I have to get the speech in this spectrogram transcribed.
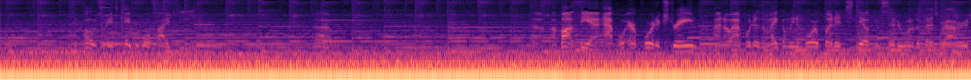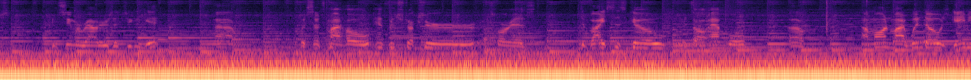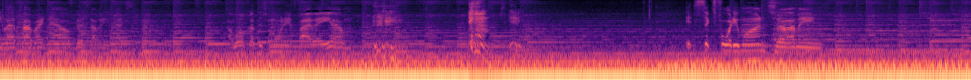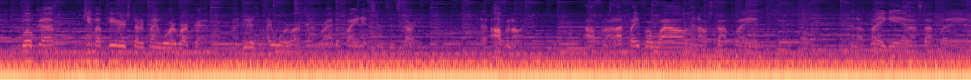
Extreme. I know Apple doesn't make them anymore, but it's still considered one of the best routers, consumer routers that you can get. Um, but since my whole infrastructure, as far as devices go, it's all Apple. Um, I'm on my Windows gaming laptop right now because I mean 41, so I mean, woke up, came up here, started playing World of Warcraft. Uh, who doesn't play World of Warcraft? Right? I've been playing it since it started, uh, off and on, off and on. I play for a while, then I'll stop playing, then I'll play again, I'll stop playing.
